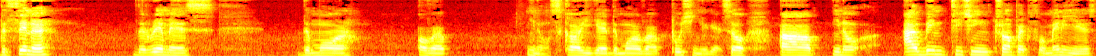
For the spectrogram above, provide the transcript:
the thinner the rim is, the more of a you know scar you get the more of a pushing you get. So uh you know i've been teaching trumpet for many years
